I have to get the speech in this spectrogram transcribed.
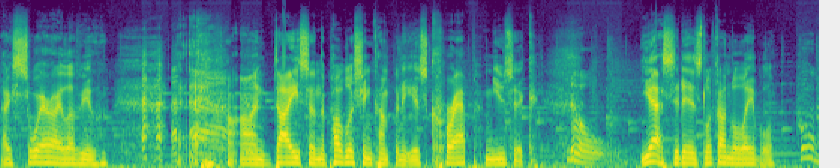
I swear I love you. on Dice, and the publishing company is Crap Music. No. Yes, it is. Look on the label. Oh, boy.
